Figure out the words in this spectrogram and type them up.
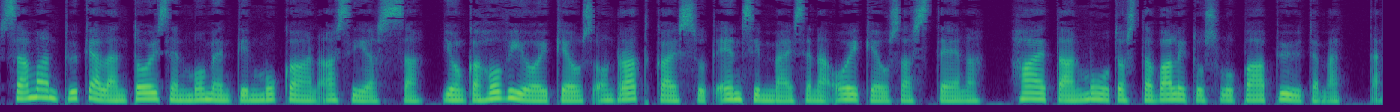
Saman pykälän toisen momentin mukaan asiassa, jonka hovioikeus on ratkaissut ensimmäisenä oikeusasteena, haetaan muutosta valituslupaa pyytämättä.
